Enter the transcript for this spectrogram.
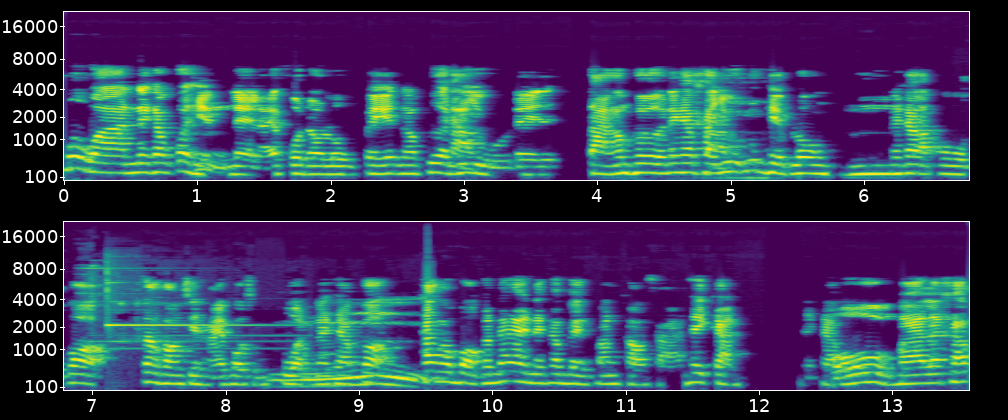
เมื่อวานนะครับก็เห็นหลาย ๆ คนเอาลงเฟซเนาะเพื่อนครับที่อยู่ในต่างอำเภอนะครับพายุลูกเห็บลงนะครับโอ้ก็สร้างความเสียหายพอสมควรนะครับก็ทักมาบอกกันได้นะครับ แบ่งปันข่าวสารให้กัน นะครับโอ้มาแล้วครับ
